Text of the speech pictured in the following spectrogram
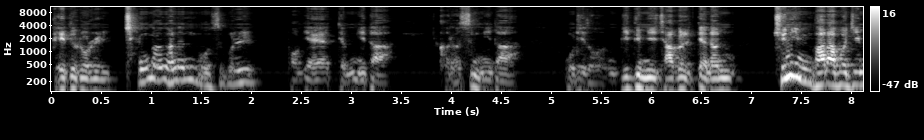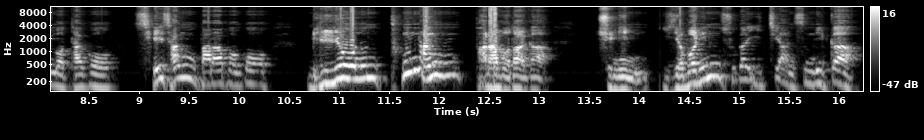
베드로를 책망하는 모습을 보게 됩니다. 그렇습니다. 우리도 믿음이 작을 때는 주님 바라보지 못하고 세상 바라보고 밀려오는 풍랑 바라보다가 주님 잊어버리는 수가 있지 않습니까?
